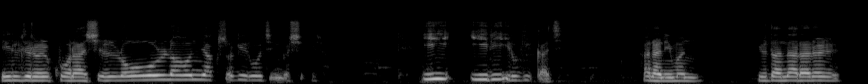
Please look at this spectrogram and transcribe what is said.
인류를 구원하실 놀라운 약속이 이루어진 것입니다. 이 일이 이루기까지 하나님은 유다 나라를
